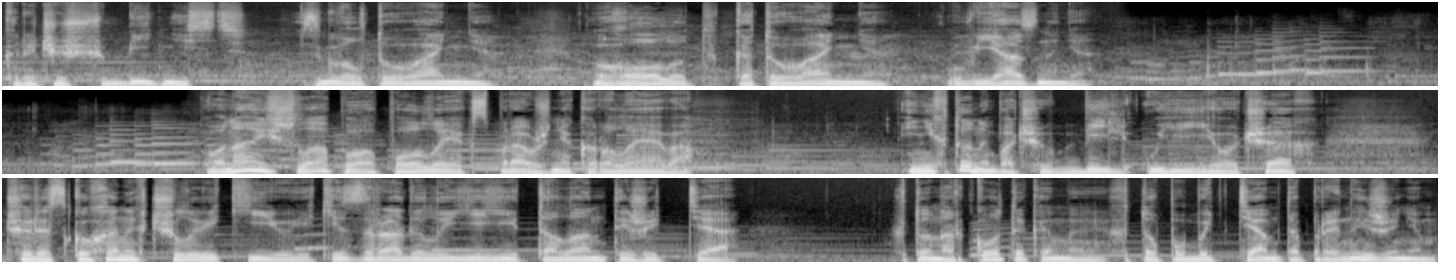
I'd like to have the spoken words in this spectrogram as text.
Кричущу бідність, зґвалтування, голод, катування, ув'язнення. Вона йшла по Аполло як справжня королева, і ніхто не бачив біль у її очах через коханих чоловіків, які зрадили її таланти життя, хто наркотиками, хто побиттям та приниженням,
